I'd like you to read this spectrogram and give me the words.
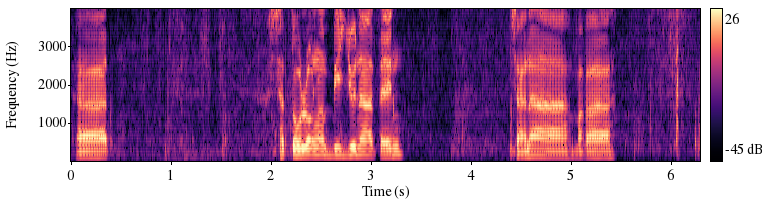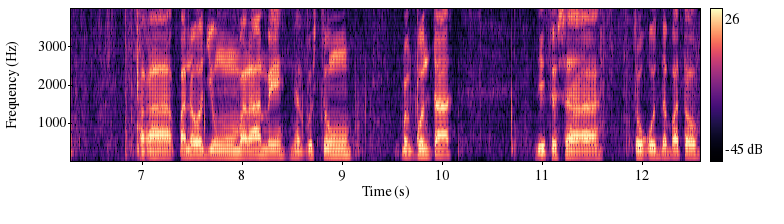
At sa tulong ng video natin, sana maka makapanood yung marami na gustong magpunta dito sa tukod na bato.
